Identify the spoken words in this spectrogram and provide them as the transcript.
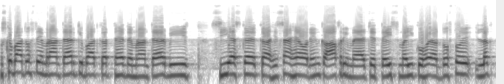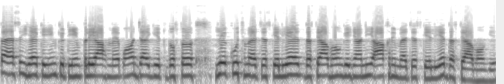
उसके बाद दोस्तों इमरान तैर की बात करते हैं तो इमरान तैर भी सी सीएसके का हिस्सा है, और इनका आखिरी मैच 23 मई को है। और दोस्तों लगता ऐसे ही है कि इनकी टीम प्ले ऑफ़ में पहुँच जाएगी। तो दोस्तों, ये कुछ मैचेस के लिए दस्तियाब होंगे, यानी आखिरी मैचेस के लिए दस्तियाब होंगे।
